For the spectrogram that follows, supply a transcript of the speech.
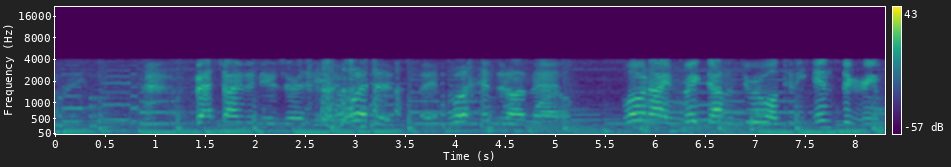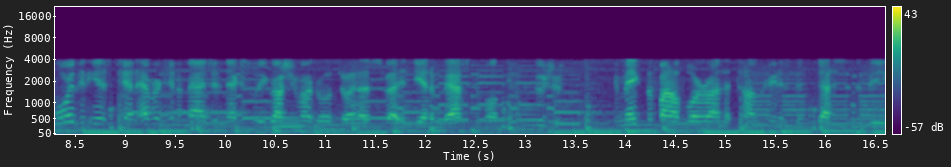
crazy. Best times in New Jersey. And we'll end it, we'll end it on that. Flo and I break down the Super Bowl to the nth degree more than ESPN ever can imagine next week. Rashi Marco will join us about Indiana basketball. The Hoosiers can make the Final Four run that Tom Crean has been destined to be.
